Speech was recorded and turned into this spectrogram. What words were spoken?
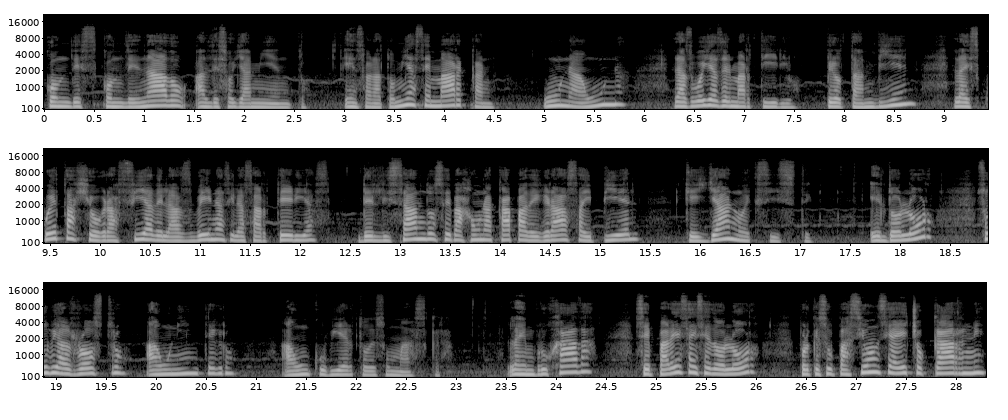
condenado al desollamiento. En su anatomía se marcan, una a una, las huellas del martirio, pero también la escueta geografía de las venas y las arterias, deslizándose bajo una capa de grasa y piel que ya no existe. El dolor sube al rostro aún íntegro, aún cubierto de su máscara. La embrujada se parece a ese dolor porque su pasión se ha hecho carne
